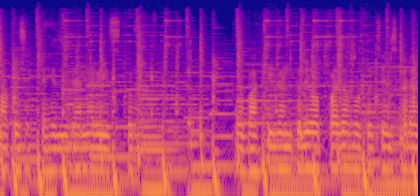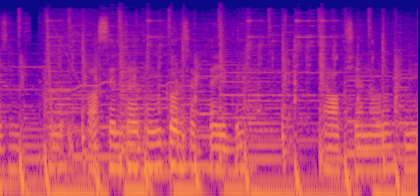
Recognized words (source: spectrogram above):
टाकू शकता. हे डिझायनर यूज करून. व बाकी गणपती बाप्पाचा फोटो चेंज करायचा असेल तर तुम्ही करू शकता इथे. त्या ऑप्शनवरून तुम्ही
